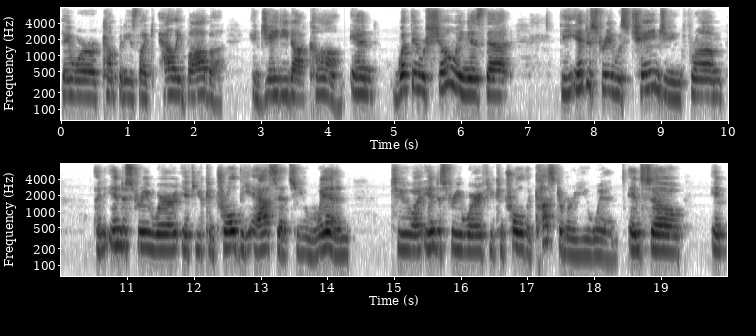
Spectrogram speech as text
They were companies like Alibaba and JD.com and what they were showing is that the industry was changing from an industry where if you control the assets, you win, to an industry where if you control the customer, you win. And so in,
